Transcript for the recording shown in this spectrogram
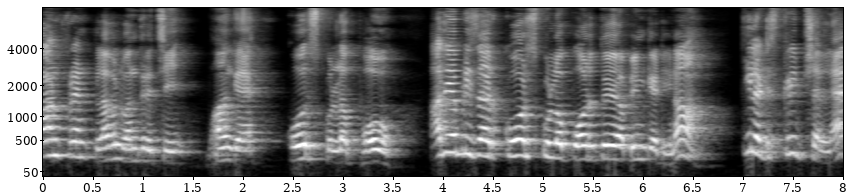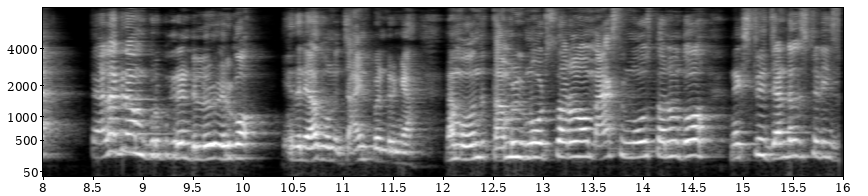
கான்ஃபிடென்ட் லெவல் வந்துருச்சு. வாங்க கோர்ஸ்குள்ளே போவோம். அது எப்படி சார் கோர்ஸ்குள்ளே போகிறது அப்படின்னு கேட்டிங்கன்னா கீழே டிஸ்கிரிப்ஷனில் டெலகிராம் குரூப்புக்கு ரெண்டு இருக்கும். எதுலையாவது ஒன்று ஜாயின் பண்ணுறங்க நம்ம வந்து தமிழ் நோட்ஸ் தரோம் மேக்ஸ் நோட்ஸ் தரோம் தோ நெக்ஸ்ட்டு ஜென்ரல் ஸ்டடீஸ்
